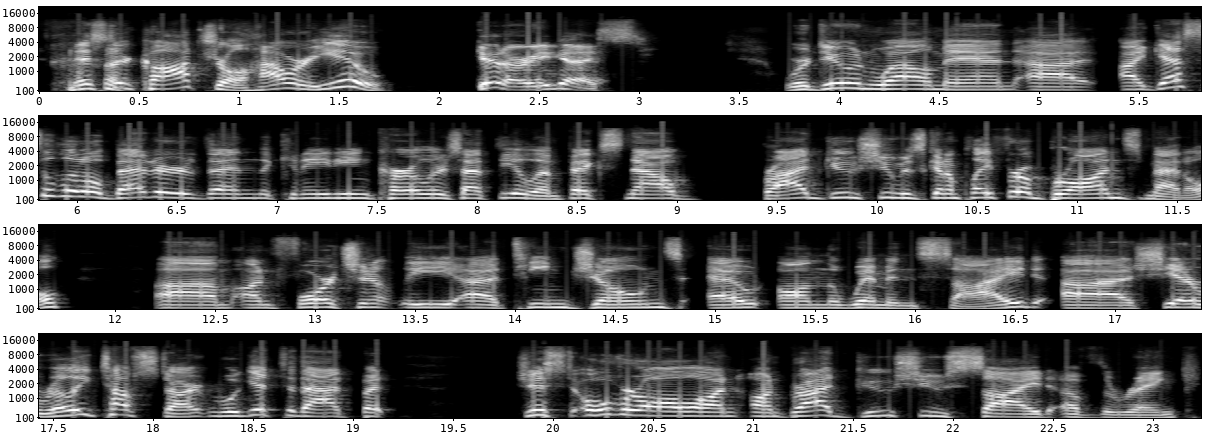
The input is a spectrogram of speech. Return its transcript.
Mr. Cottrell, how are you? Good. How are you guys? We're doing well, man. Uh, I guess a little better than the Canadian curlers at the Olympics. Now, Brad Gushue is going to play for a bronze medal. Um, unfortunately, uh, Team Jones out on the women's side. Uh, she had a really tough start, and we'll get to that. But just overall on on Brad Gushue's side of the rink,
